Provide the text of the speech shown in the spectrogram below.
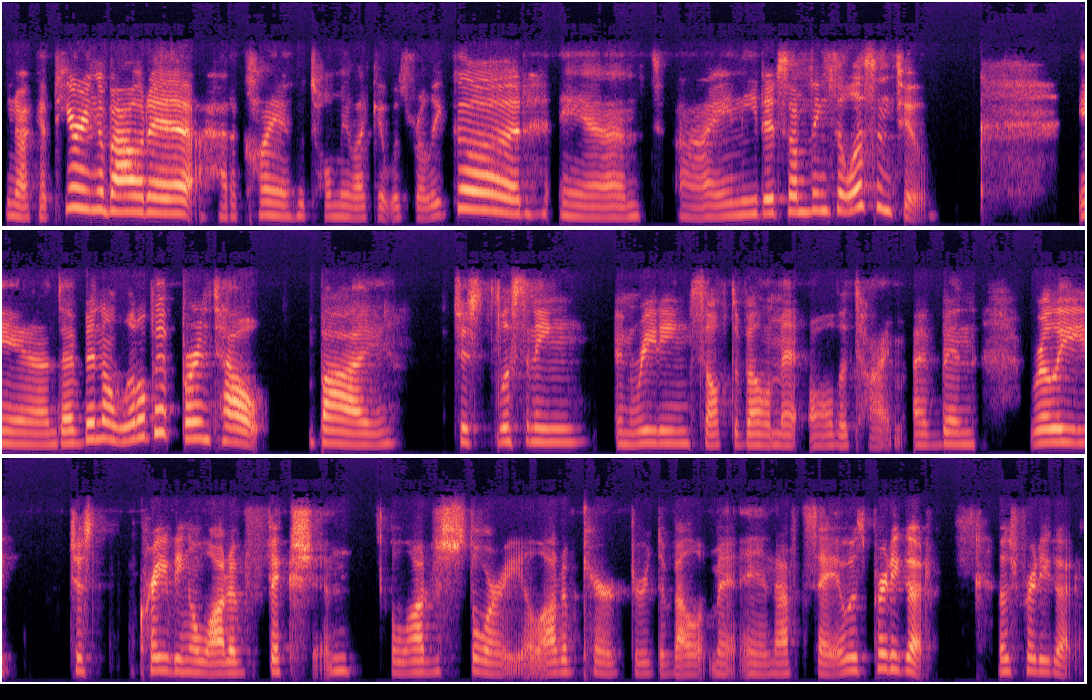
you know, I kept hearing about it. I had a client who told me like it was really good and I needed something to listen to. And I've been a little bit burnt out by just listening and reading self development all the time. I've been really just craving a lot of fiction a lot of story, a lot of character development, and I have to say it was pretty good. It was pretty good.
